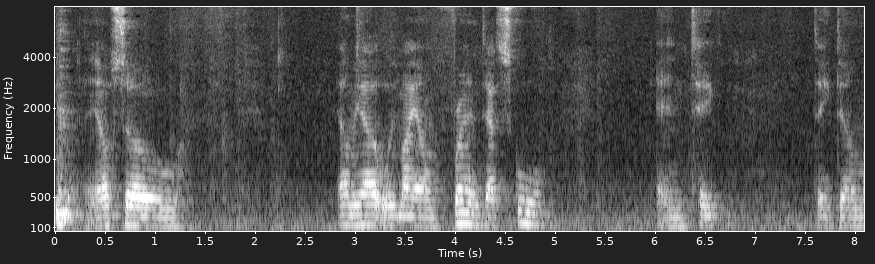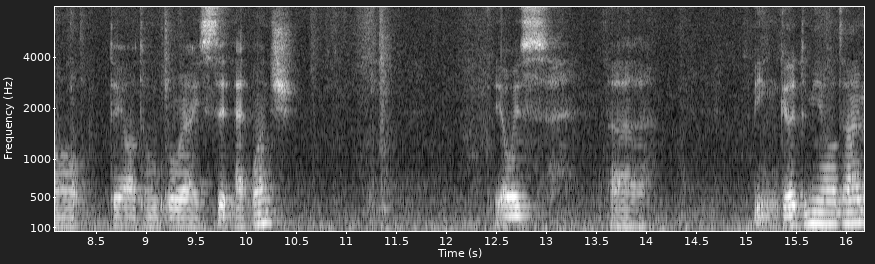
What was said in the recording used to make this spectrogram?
and also help me out with my own friends at school, and take take them all they all to where I sit at lunch. They always uh, being good to me all the time,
